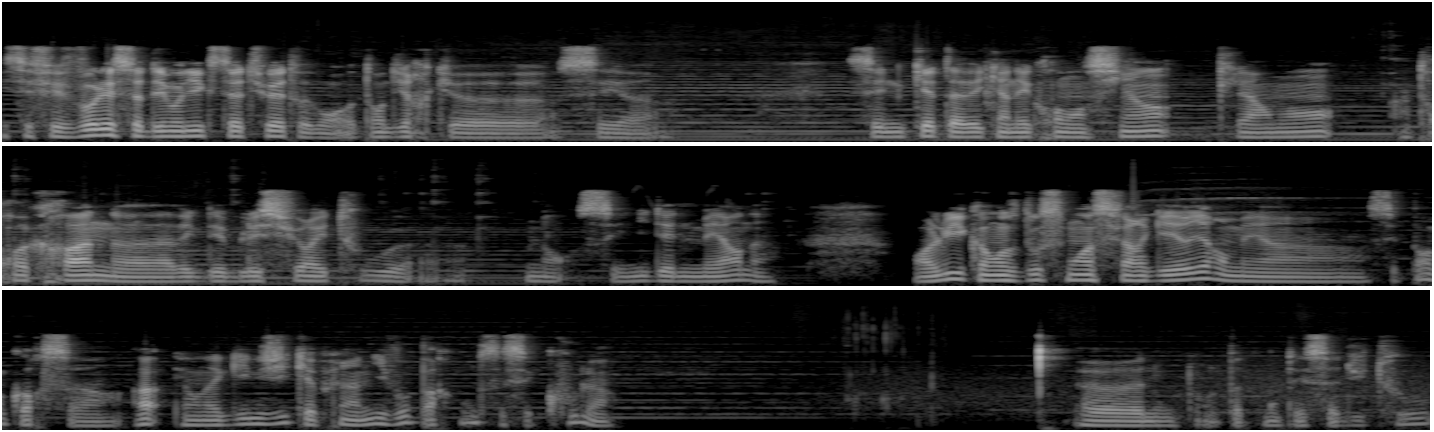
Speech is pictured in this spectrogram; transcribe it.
Il s'est fait voler sa démonique statuette, bon autant dire que c'est euh, c'est une quête avec un nécromancien, clairement. Un trois crânes euh, avec des blessures et tout, euh, non, c'est une idée de merde. Bon, lui il commence doucement à se faire guérir, mais c'est pas encore ça. Ah, et on a Genji qui a pris un niveau par contre, ça c'est cool. Euh, non, on va pas te monter ça du tout.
